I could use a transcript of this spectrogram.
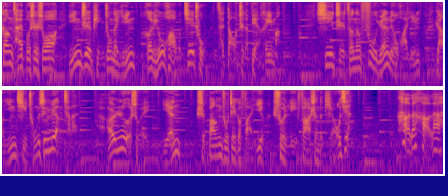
刚才不是说银制品中的银和硫化物接触才导致的变黑吗？锡纸则能复原硫化银，让银器重新亮起来。而热水、盐是帮助这个反应顺利发生的条件。好了好了，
